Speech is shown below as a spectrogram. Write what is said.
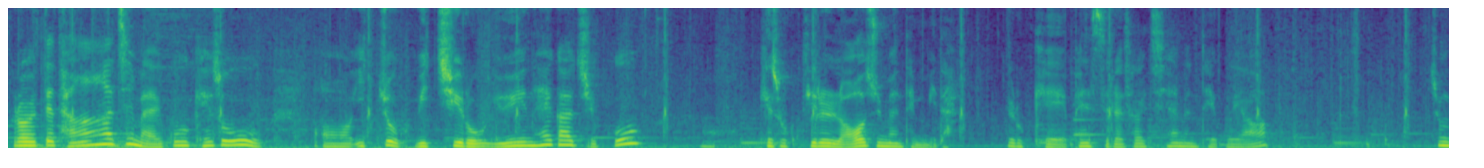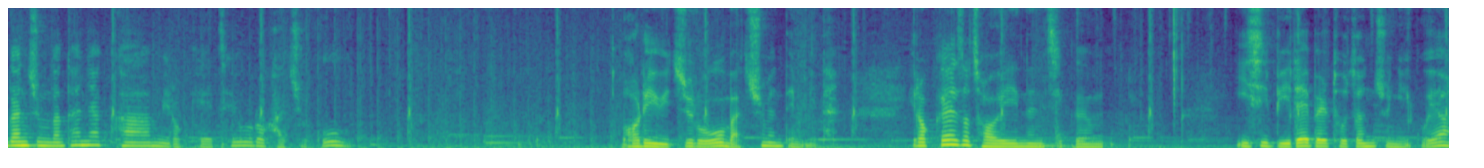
그럴 때 당황하지 말고 계속 어, 이쪽 위치로 유인해가지고 어, 계속 딜을 넣어주면 됩니다. 이렇게 펜스를 설치하면 되고요. 중간중간 탄약함 이렇게 채우러 가지고 머리 위주로 맞추면 됩니다. 이렇게 해서 저희는 지금 22레벨 도전 중이고요.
